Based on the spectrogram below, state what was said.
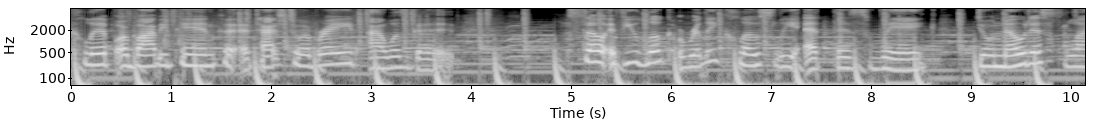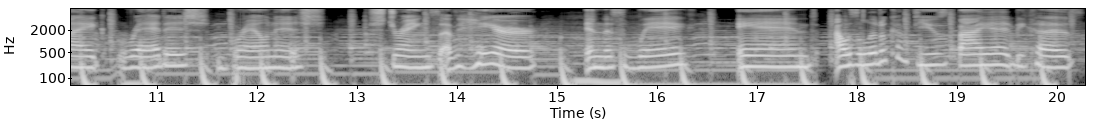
clip or bobby pin could attach to a braid, I was good. So if you look really closely at this wig, you'll notice like reddish, brownish strings of hair in this wig and I was a little confused by it because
